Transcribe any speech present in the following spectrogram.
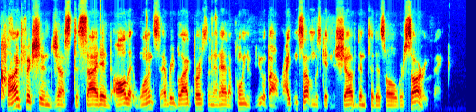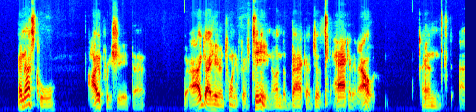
crime fiction just decided all at once every black person that had a point of view about writing something was getting shoved into this whole we're sorry thing. And that's cool. I appreciate that. I got here in 2015 on the back of just hacking it out. And, uh,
